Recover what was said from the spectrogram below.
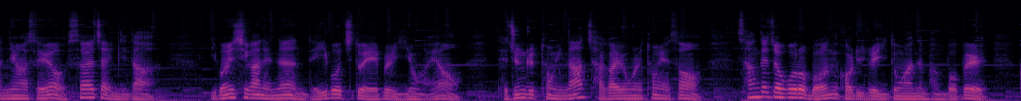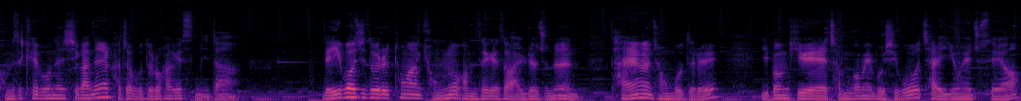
안녕하세요. 스알자입니다. 이번 시간에는 네이버 지도 앱을 이용하여 대중교통이나 자가용을 통해서 상대적으로 먼 거리를 이동하는 방법을 검색해보는 시간을 가져보도록 하겠습니다. 네이버 지도를 통한 경로 검색에서 알려주는 다양한 정보들을 이번 기회에 점검해 보시고 잘 이용해 주세요.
